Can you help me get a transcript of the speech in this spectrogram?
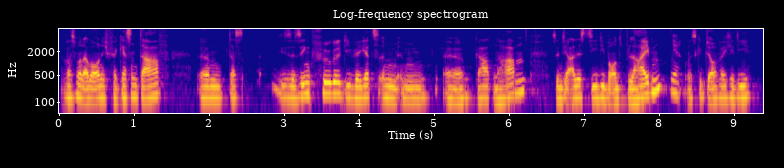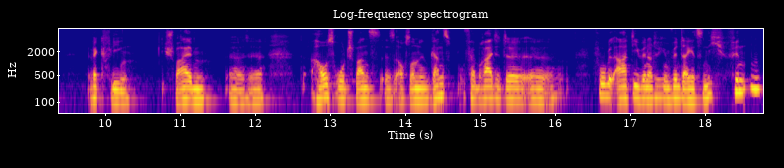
Was man aber auch nicht vergessen darf, ähm, dass diese Singvögel, die wir jetzt im, im äh, Garten haben, sind ja alles die, die bei uns bleiben. Ja. Und es gibt ja auch welche, die wegfliegen. Die Schwalben, äh, der Hausrotschwanz ist auch so eine ganz verbreitete äh, Vogelart, die wir natürlich im Winter jetzt nicht finden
